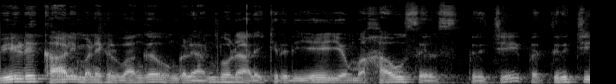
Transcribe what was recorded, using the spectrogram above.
வீடு காலி மனைகள் வாங்க உங்களை அன்போடு அழைக்கிறது ஏஎம் ஹவுஸ் சேல்ஸ் திருச்சி. இப்போ திருச்சி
